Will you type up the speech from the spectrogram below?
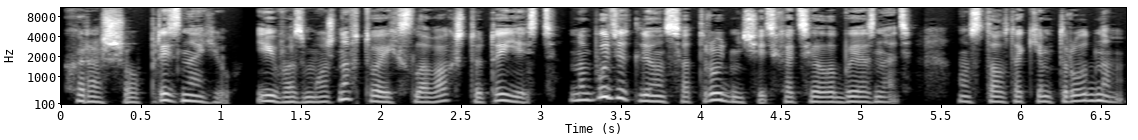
Хорошо, признаю. И, возможно, в твоих словах что-то есть. Но будет ли он сотрудничать, хотела бы я знать. Он стал таким трудным.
